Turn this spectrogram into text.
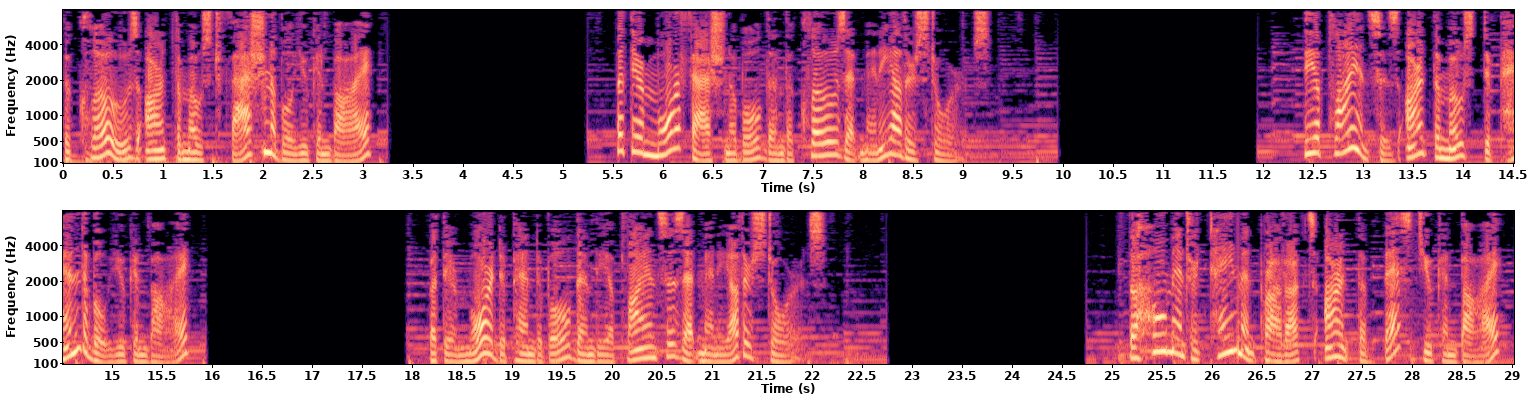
The clothes aren't the most fashionable you can buy, but they're more fashionable than the clothes at many other stores. The appliances aren't the most dependable you can buy, but they're more dependable than the appliances at many other stores. The home entertainment products aren't the best you can buy,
